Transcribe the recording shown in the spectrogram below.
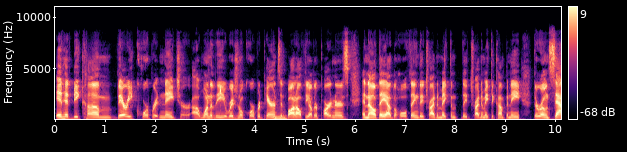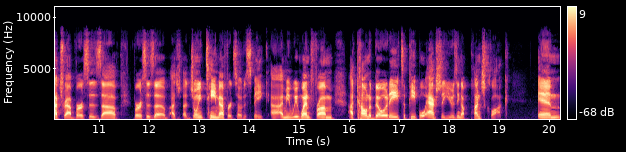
it had become very corporate in nature. Uh, one of the original corporate parents mm. had bought out the other partners, and now they have the whole thing. They tried to make them. They tried to make the company their own satrap versus uh, versus a, a, a, joint team effort, so to speak. Uh, I mean, we went from accountability to people actually using a punch clock. And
